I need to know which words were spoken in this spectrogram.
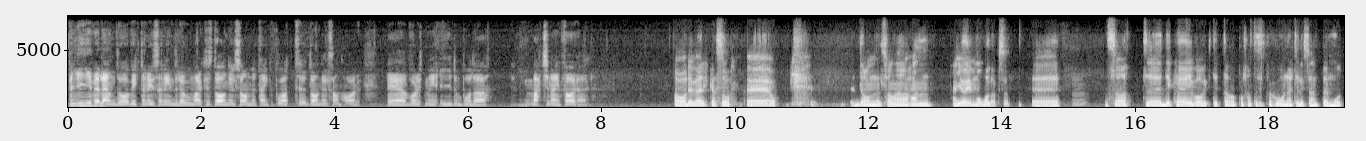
blir väl ändå Victor Nilsson Lindelöf och Marcus Danielsson med tanke på att Danielsson har varit med i de båda matcherna inför här. Ja, det verkar så. Och Danielsson, han, han gör ju mål också. Så att eh, det kan ju vara viktigt att ha på fasta situationer, till exempel mot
